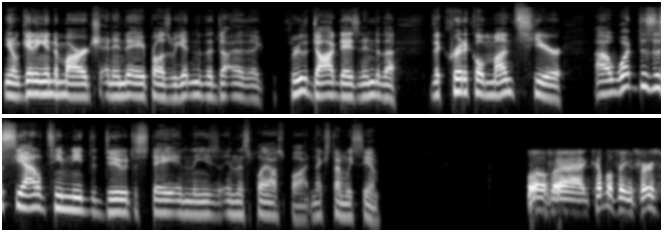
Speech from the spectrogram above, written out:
you know getting into March and into April as we get into the, uh, the through the dog days and into the the critical months here? Uh, what does the Seattle team need to do to stay in these in this playoff spot next time we see them? Well, uh, a couple of things. First,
